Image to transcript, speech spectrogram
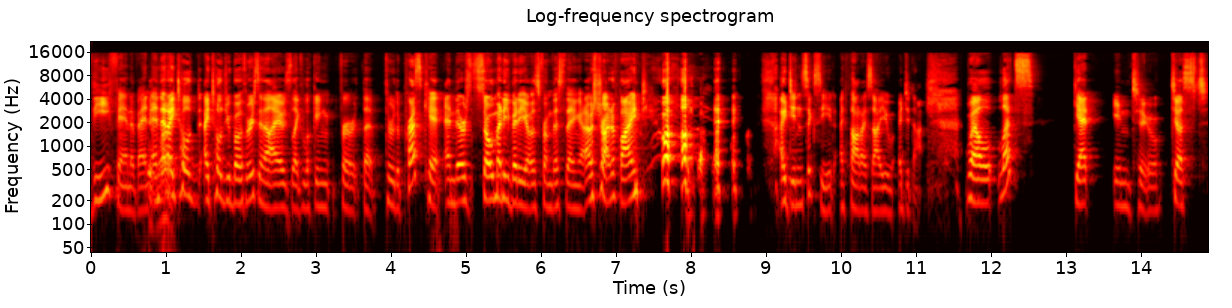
the fan event. It and then I told I told you both recently I was like looking for the through the press kit, and there's so many videos from this thing, and I was trying to find you. I didn't succeed. I thought I saw you. I did not. Well, let's get into just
